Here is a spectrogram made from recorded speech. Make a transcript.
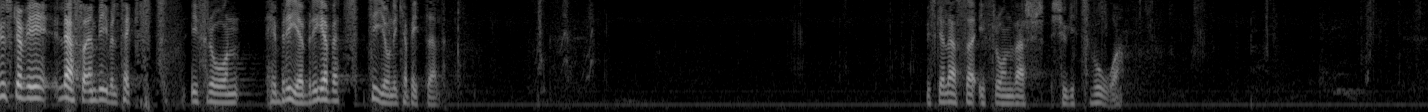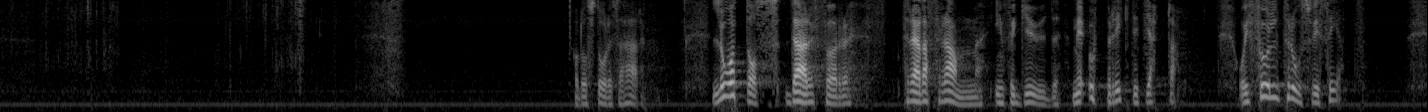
Nu ska vi läsa en bibeltext ifrån Hebreerbrevets tionde kapitel. Vi ska läsa ifrån vers 22. Och då står det så här. Låt oss därför träda fram inför Gud med uppriktigt hjärta och i full trosvisshet.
